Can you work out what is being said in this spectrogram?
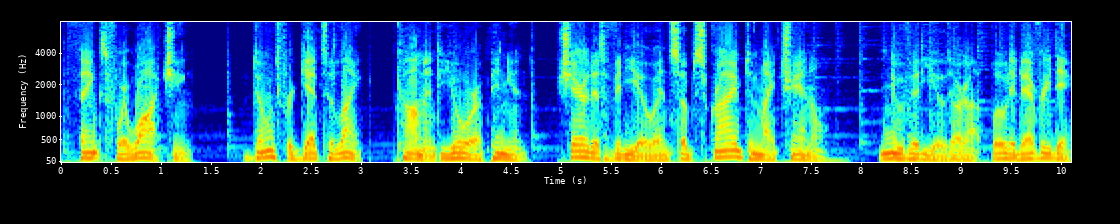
Thanks for watching. Don't forget to like, comment your opinion, share this video and subscribe to my channel. New videos are uploaded every day.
